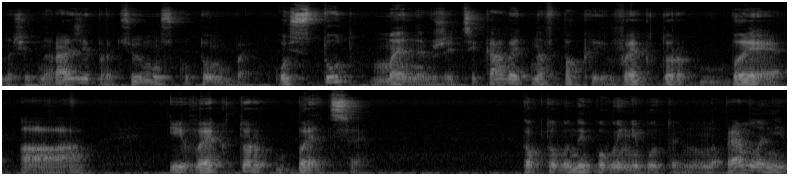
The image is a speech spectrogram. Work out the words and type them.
Значить, наразі працюємо з кутом Б. Ось тут мене вже цікавить навпаки вектор БА і вектор БЦ. Тобто вони повинні бути ну, напрямлені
